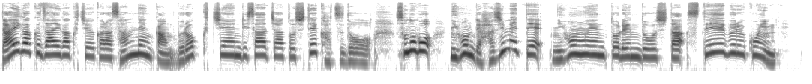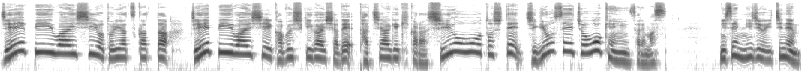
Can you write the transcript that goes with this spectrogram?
大学在学中から3年間ブロックチェーンリサーチャーとして活動。その後日本で初めて日本円と連動したステーブルコイン JPYC を取り扱った JPYC 株式会社で立ち上げ期から COO として事業成長を牽引されます。2021年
